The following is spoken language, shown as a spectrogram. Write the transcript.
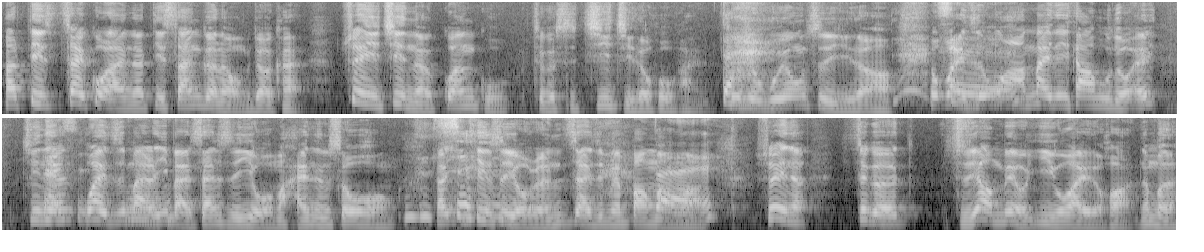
那第再过来呢，第三个呢，我们就要看最近呢，关谷这个是积极的护盘，这是毋庸置疑的哈。外资哇卖的一塌糊涂，哎。今天外资卖了一百三十亿，我们还能收红，那一定是有人在这边帮忙嘛。所以呢，这个只要没有意外的话，那么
